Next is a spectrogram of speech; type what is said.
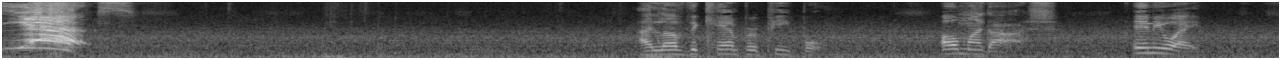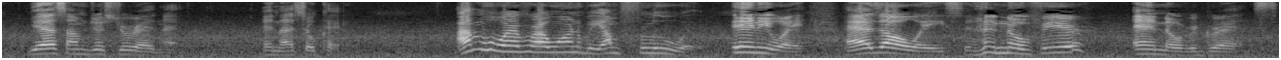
Yes. I love the camper people. Oh my gosh. Anyway, yes, I'm just your redneck, and that's okay. I'm whoever I want to be. I'm fluid. Anyway, as always, no fear and no regrets.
